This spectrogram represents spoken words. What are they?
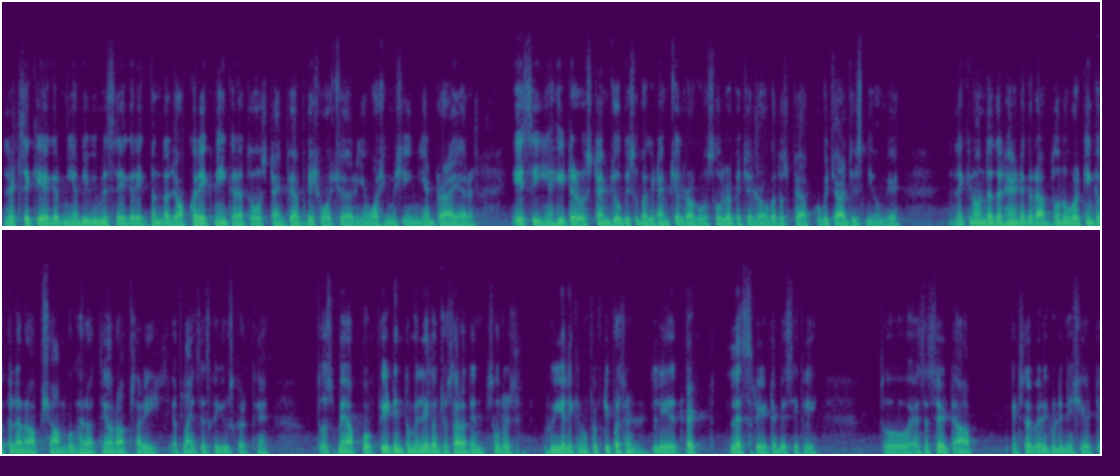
لیٹ سے کہ اگر میاں بیوی میں سے اگر ایک بندہ جاب کرے ایک نہیں کرا تو اس ٹائم پہ آپ ڈش واشر یا واشنگ مشین یا ڈرائر اے سی یا ہیٹر، اس ٹائم جو بھی صبح کے ٹائم چل رہا ہوگا، وہ سولر پہ چل رہا ہوگا، تو اس پہ آپ کو کوئی چارجز نہیں ہوں گے۔ لیکن آن دا ادر ہینڈ اگر آپ دونوں ورکنگ کپل ہیں اور آپ شام کو گھر آتے ہیں اور آپ ساری اپلائنسز کا یوز کرتے ہیں، تو اس میں آپ کو فیڈ ان تو ملے گا جو سارا دن سولر ہوئی ہے، لیکن وہ fifty percent rate less rate ہے بیسکلی تو ایز اے سیٹ آپ it's a very good initiative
